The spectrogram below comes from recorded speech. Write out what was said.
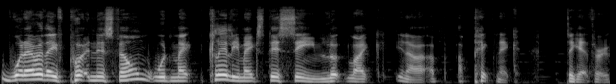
whatever they've put in this film would make clearly makes this scene look like you know a, a picnic to get through.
